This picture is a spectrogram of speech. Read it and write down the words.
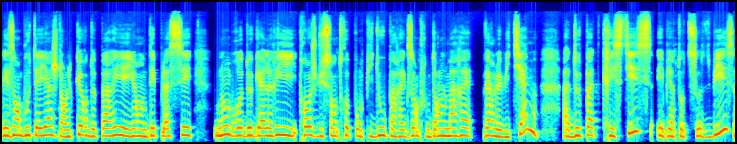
les embouteillages dans le cœur de Paris ayant déplacé nombre de galeries proches du centre Pompidou, par exemple, ou dans le Marais, vers le 8e, à deux pas de Christie's et bientôt de Sotheby's.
